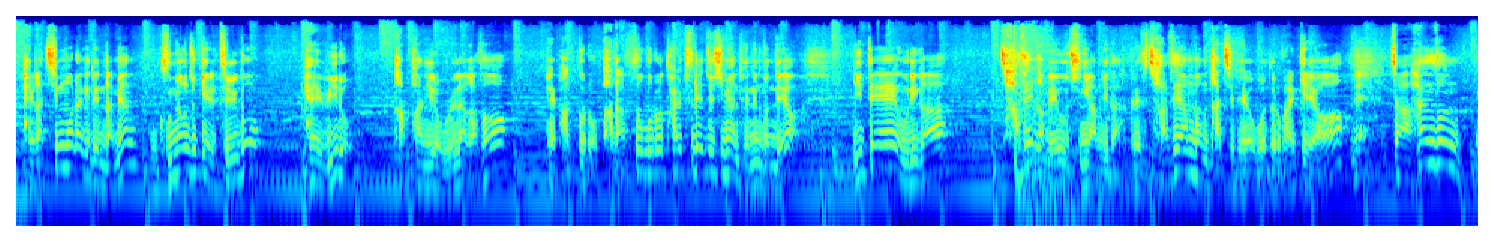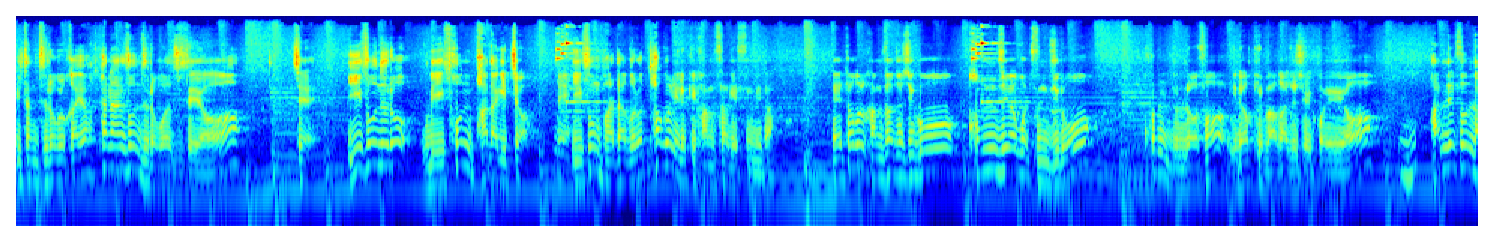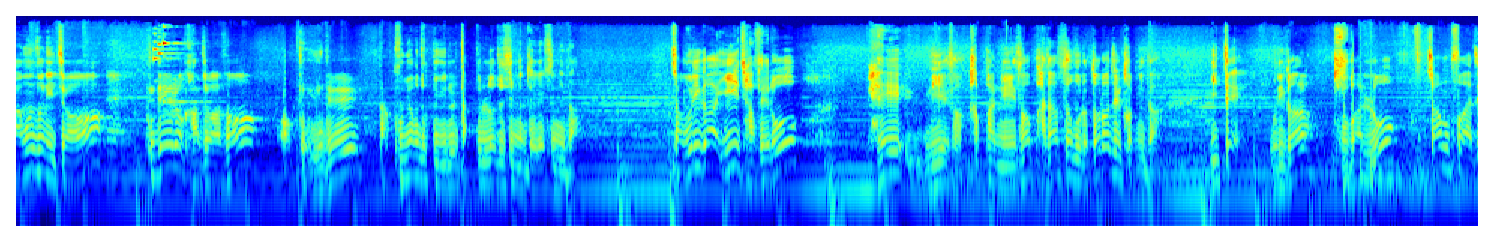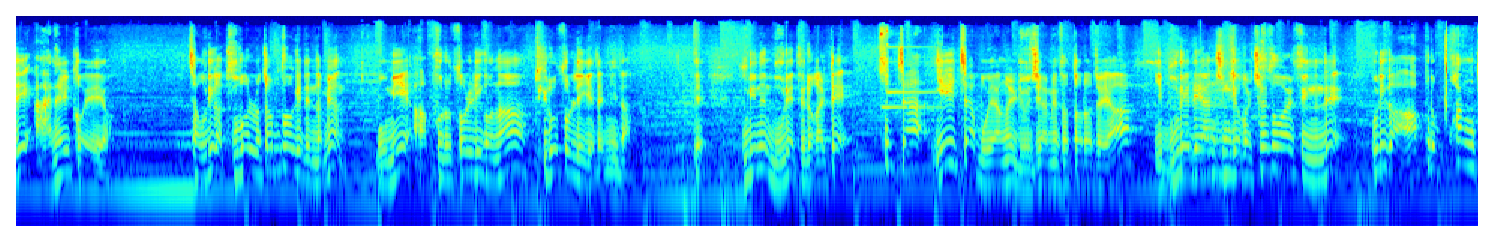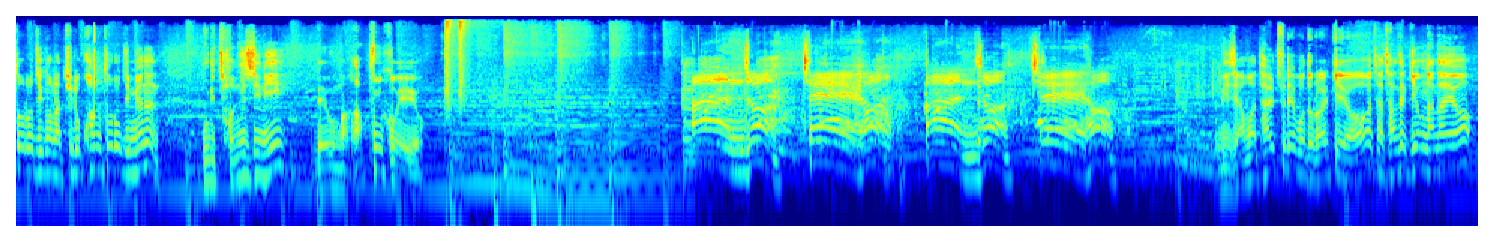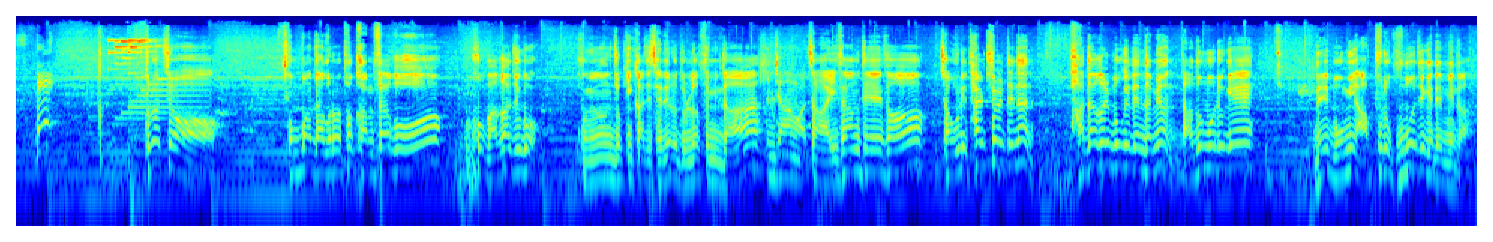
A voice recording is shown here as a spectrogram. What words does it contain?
배가 침몰하게 된다면 이 구명조끼를 들고 배 위로 갑판 위로 올라가서 배 밖으로 바닷속으로 탈출해 주시면 되는 건데요. 이때 우리가 자세가 매우 중요합니다. 그래서 자세 한번 같이 배워보도록 할게요. 자, 한 손 일단 들어볼까요? 편한 손 들어봐 주세요. 자, 이 손으로 우리 손바닥 있죠? 네. 이 손바닥으로 턱을 이렇게 감싸겠습니다. 네, 턱을 감싸주시고 검지하고 중지로 코를 눌러서 이렇게 막아주실 거예요. 반대손 남은 손 있죠? 그대로 가져와서 어깨 위를 딱 구명조끼 위를 딱 눌러주시면 되겠습니다. 자, 우리가 이 자세로 배 위에서, 갑판 위에서 바닷속으로 떨어질 겁니다. 이때 우리가 두 발로 점프하지 않을 거예요. 자, 우리가 두 발로 점프하게 된다면 몸이 앞으로 쏠리거나 뒤로 쏠리게 됩니다. 네, 우리는 물에 들어갈 때 숫자 1자 모양을 유지하면서 떨어져야 이 물에 대한 충격을 최소화할 수 있는데 우리가 앞으로 쾅 떨어지거나 뒤로 쾅 떨어지면은 우리 전신이 매우 막 아플 거예요. 안전 체험 안전 체험 우리 이제 한번 탈출해 보도록 할게요. 자, 자세 기억나나요? 네. 그렇죠. 손바닥으로 턱 감싸고 코 막아주고 공용조끼까지 제대로 눌렀습니다. 긴장한 것 같아. 자, 이 상태에서 자, 우리 탈출할 때는 바닥을 보게 된다면 나도 모르게 내 몸이 앞으로 굽어지게 됩니다.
